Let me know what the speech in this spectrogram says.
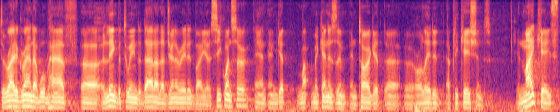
to write a grant that will have uh, a link between the data that generated by a sequencer and, and get mechanism and target uh, uh, related applications. In my case,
